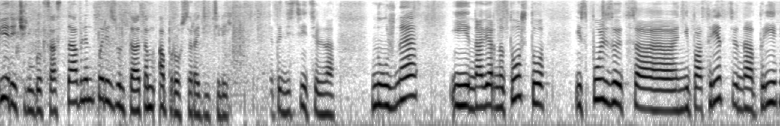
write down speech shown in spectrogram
Перечень был составлен по результатам опроса родителей. Это действительно нужное и, наверное, то, что используется непосредственно при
